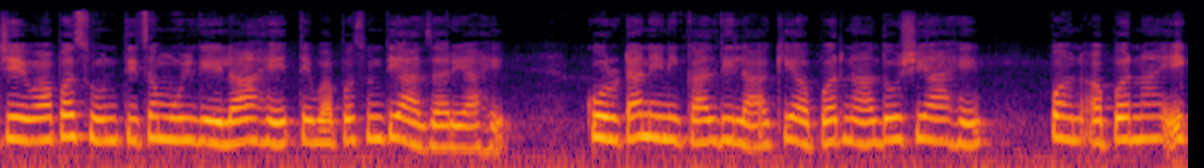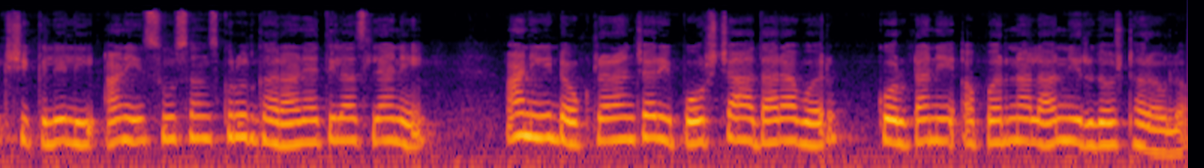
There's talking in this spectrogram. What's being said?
जेव्हापासून तिचं मूल गेलं आहे तेव्हापासून ती आजारी आहे. कोर्टाने निकाल दिला की अपर्णा दोषी आहे पण अपर्णा एक शिकलेली आणि सुसंस्कृत घराण्यातील असल्याने आणि डॉक्टरांच्या रिपोर्ट्सच्या आधारावर कोर्टाने अपर्णाला निर्दोष ठरवलं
